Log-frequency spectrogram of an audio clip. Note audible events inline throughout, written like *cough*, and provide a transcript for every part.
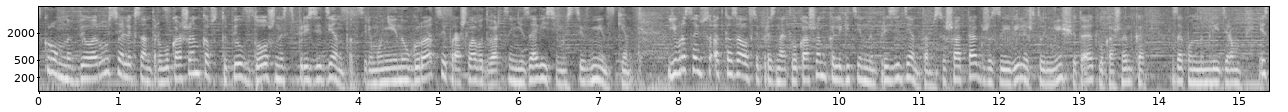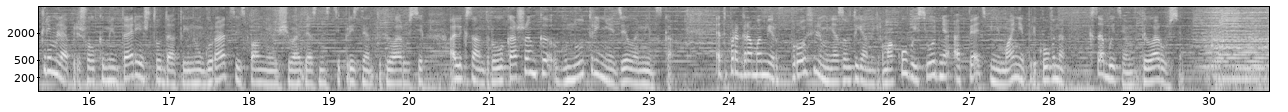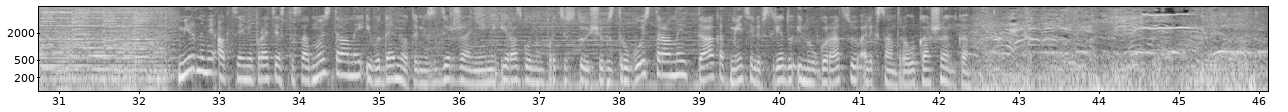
Скромно в Беларуси Александр Лукашенко вступил в должность президента. Церемония инаугурации прошла во Дворце независимости в Минске. Евросоюз отказался признать Лукашенко легитимным президентом. США также заявили, что не считают Лукашенко законным лидером. Из Кремля пришел комментарий, что дата инаугурации исполняющего обязанности президента Беларуси Александра Лукашенко – внутреннее дело Минска. Это программа «Мир в профиль». Меня зовут Яна Ермакова. И сегодня опять внимание приковано к событиям в Беларуси. Мирными акциями протеста с одной стороны и водометами, задержаниями и разгоном протестующих с другой стороны так отметили в среду инаугурацию Александра Лукашенко.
